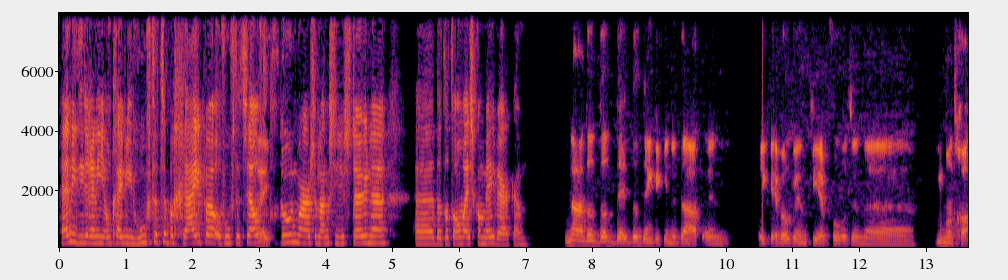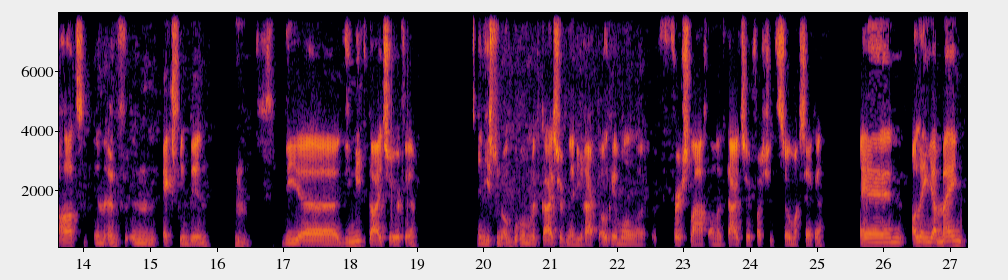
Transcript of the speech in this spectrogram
hè, niet iedereen in je omgeving hoeft het te begrijpen of hoeft hetzelfde Nee. te doen, maar zolang ze je steunen, eh, dat dat onwijs kan meewerken. Nou, dat, dat, dat denk ik inderdaad. En ik heb ook een keer bijvoorbeeld een, eh, iemand gehad, een, een, een ex-vriendin, die, eh, die niet kitesurfde. En die is toen ook begonnen met kitesurfen. Nee, die raakte ook helemaal eh, verslaafd aan het kitesurfen, als je het zo mag zeggen. En alleen ja, mijn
